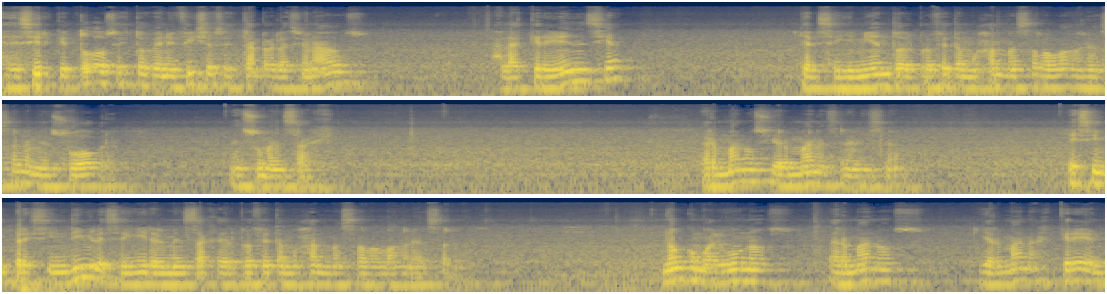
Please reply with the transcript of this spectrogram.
Es decir, que todos estos beneficios están relacionados a la creencia y al seguimiento del profeta Muhammad sallallahu alaihi wasallam en su obra, en su mensaje. Hermanos y hermanas en el Islam, es imprescindible seguir el mensaje del profeta Muhammad sallallahu alaihi wasallam. No como algunos hermanos y hermanas creen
